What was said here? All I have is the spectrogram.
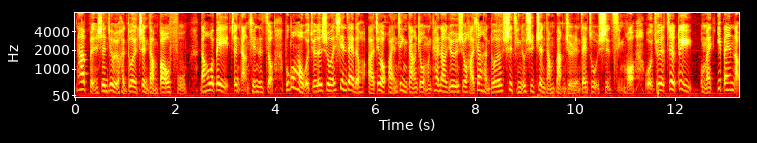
他本身就有很多的政党包袱，然后会被政党牵着走。不过哈，我觉得说现在的呃这个环境当中，我们看到就是说，好像很多事情都是政党绑着人在做事情哈。我觉得这对我们一般老。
